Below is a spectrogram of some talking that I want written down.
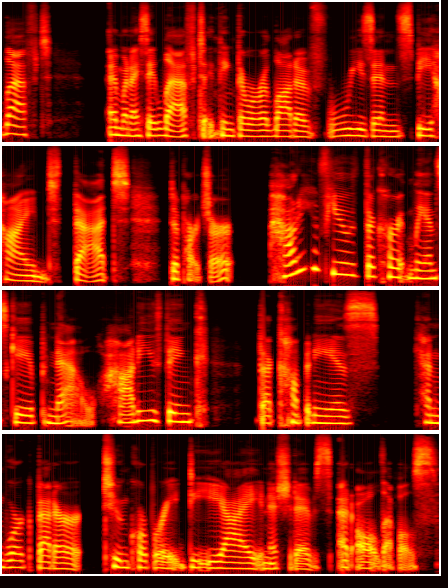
left. And when I say left, I think there were a lot of reasons behind that departure. How do you view the current landscape now? How do you think that companies can work better to incorporate DEI initiatives at all levels?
